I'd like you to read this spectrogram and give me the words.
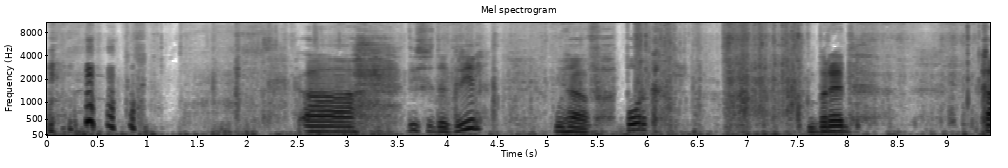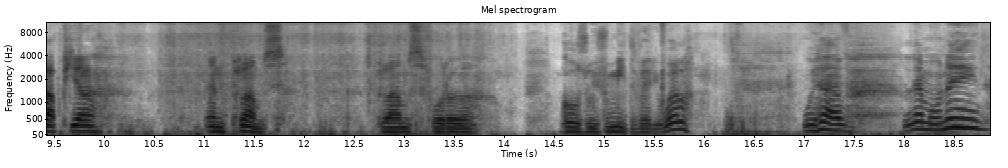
uh, this is the grill. We have pork, bread, capia and plums. Plums for uh, goes with meat very well. We have lemonade.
